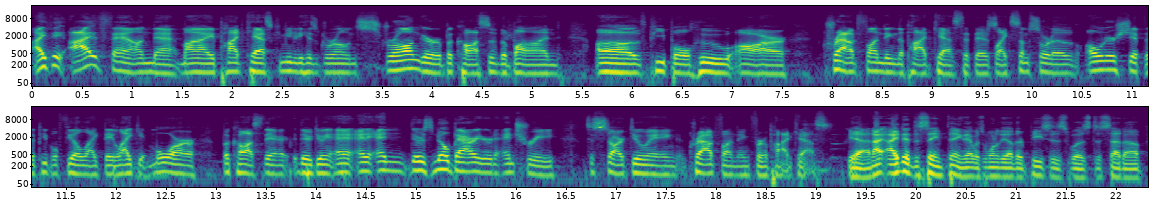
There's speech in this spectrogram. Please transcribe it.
I think I've found that my podcast community has grown stronger because of the bond of people who are crowdfunding the podcast that there's like some sort of ownership that people feel like they like it more because they're they're doing and, and, and there's no barrier to entry to start doing crowdfunding for a podcast. Yeah, and I, I did the same thing. That was one of the other pieces was to set up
